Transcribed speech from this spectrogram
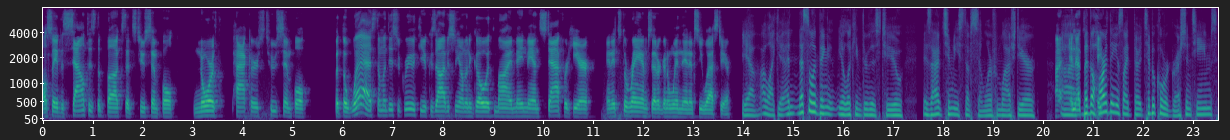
I'll say the South is the Bucks. That's too simple. North Packers, too simple. But the West, I'm going to disagree with you because obviously I'm going to go with my main man Stafford here, and it's the Rams that are going to win the NFC West here. Yeah, I like it. And that's the only thing, you know, looking through this too, is I have too many stuff similar from last year. I, Uh, and that's but the hard thing is like the typical regression teams,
